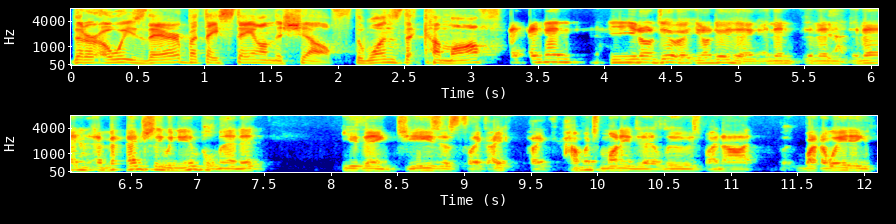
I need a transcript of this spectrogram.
that are always there, but they stay on the shelf. The ones that come off, and then you don't do it, you don't do anything, and then and then yeah. and then eventually when you implement it, you think, Jesus, like I like how much money did I lose by not by waiting?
